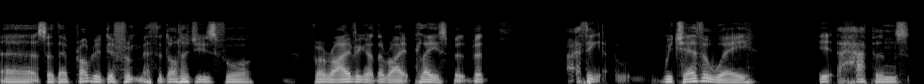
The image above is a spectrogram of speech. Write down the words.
Uh, so they're probably different methodologies for for arriving at the right place. But but I think whichever way it happens,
